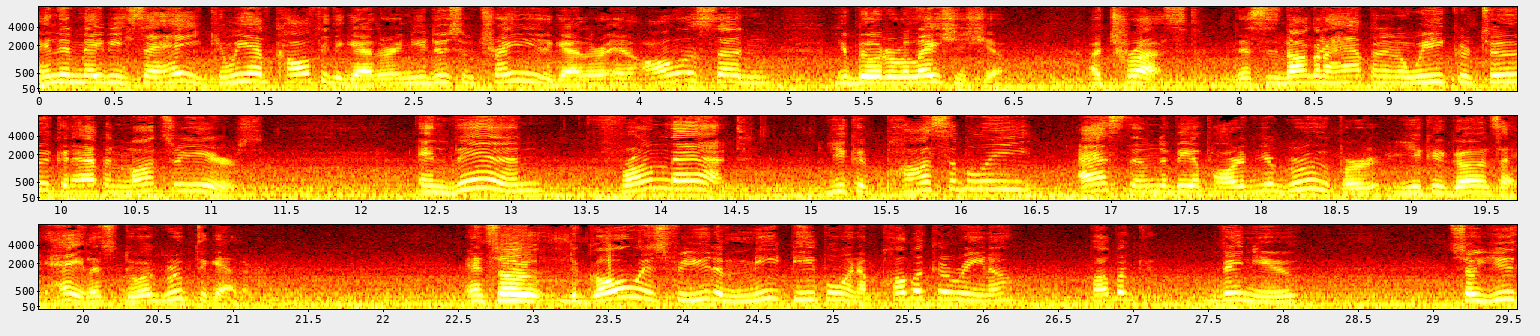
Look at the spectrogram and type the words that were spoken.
and then maybe say, hey, can we have coffee together? And you do some training together, and all of a sudden you build a relationship, a trust. This is not going to happen in a week or two, it could happen months or years. And then from that, you could possibly ask them to be a part of your group, or you could go and say, hey, let's do a group together. And so the goal is for you to meet people in a public arena, public venue, so you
